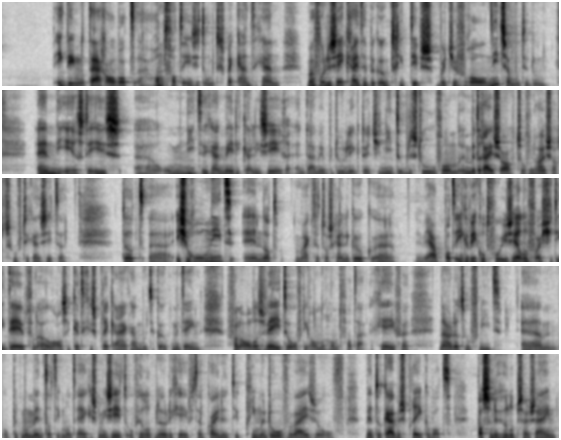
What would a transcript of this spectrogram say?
ik denk dat daar al wat handvatten in zitten om het gesprek aan te gaan. Maar voor de zekerheid heb ik ook drie tips wat je vooral niet zou moeten doen. En die eerste is uh, om niet te gaan medicaliseren. En daarmee bedoel ik dat je niet op de stoel van een bedrijfsarts of een huisarts hoeft te gaan zitten. Dat is je rol niet en dat maakt het waarschijnlijk ook uh, ja, wat ingewikkeld voor jezelf. Als je het idee hebt van, oh, als ik het gesprek aanga, moet ik ook meteen van alles weten of die andere handvatten geven. Nou, dat hoeft niet. Um, op het moment dat iemand ergens mee zit of hulp nodig heeft, dan kan je natuurlijk prima doorverwijzen of met elkaar bespreken wat passende hulp zou zijn.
